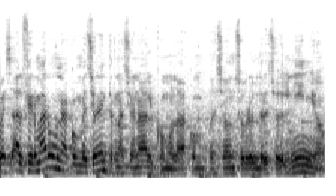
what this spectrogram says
Pues al firmar una convención internacional como la Convención sobre el Derecho del Niño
